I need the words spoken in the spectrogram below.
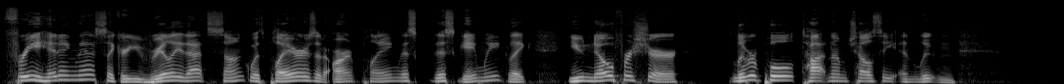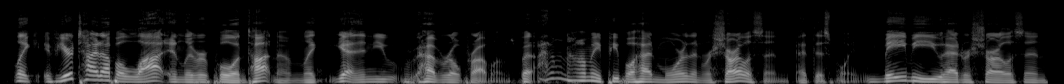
free hitting this? Like are you really that sunk with players that aren't playing this this game week? Like you know for sure Liverpool, Tottenham, Chelsea and Luton like if you're tied up a lot in Liverpool and Tottenham, like yeah, then you have real problems. But I don't know how many people had more than Richarlison at this point. Maybe you had Richarlison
